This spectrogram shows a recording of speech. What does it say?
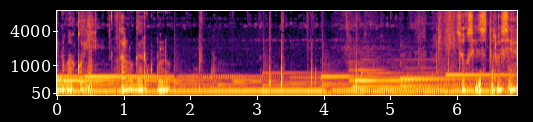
hidung aku ih. Terlalu garuk dulu. Sukses terus ya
